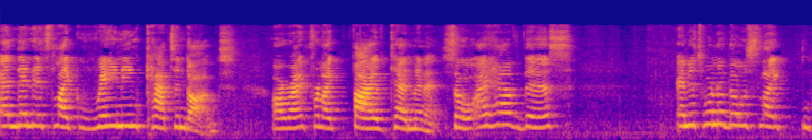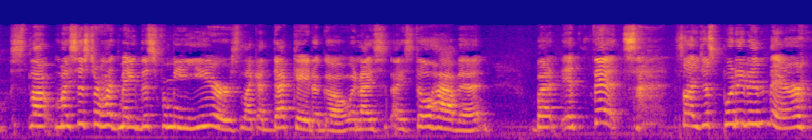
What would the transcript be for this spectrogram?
and then it's like raining cats and dogs, all right, for like five, ten minutes. So I have this, and it's one of those like, my sister had made this for me years, like a decade ago, and I, I still have it but it fits. So I just put it in there.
